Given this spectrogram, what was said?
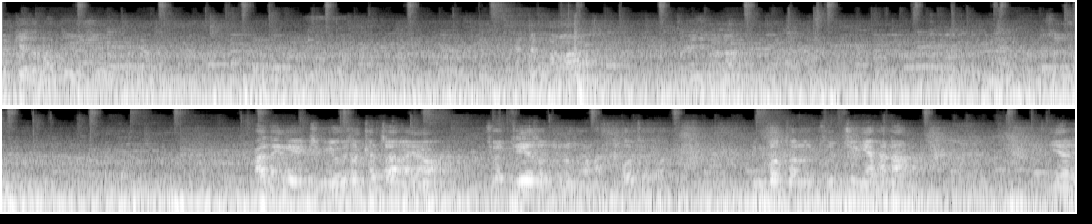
이렇게 해서 만들어주셔야 됩니다. 핸드폰은 돌리시면은 무슨? 만약에 지금 여기서 켰잖아요. 저 뒤에서 누르면 안 꺼져요. 인버터는 둘 중에 하나. 이렇게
